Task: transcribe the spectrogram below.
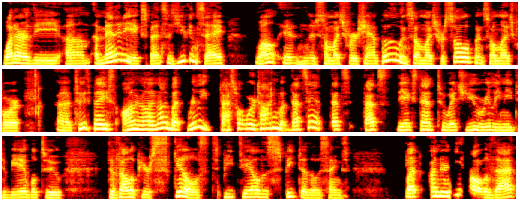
what are the um, amenity expenses, you can say, well, there's so much for shampoo and so much for soap and so much for uh, toothpaste, on and on and on. But really, that's what we're talking about. That's it. That's that's the extent to which you really need to be able to develop your skills to be able to speak to those things. But underneath all of that,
